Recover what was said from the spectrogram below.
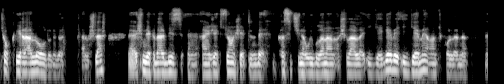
çok yararlı olduğunu göstermişler. E, şimdiye kadar biz e, enjeksiyon şeklinde kas içine uygulanan aşılarla IgG ve IgM antikorlarının e,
